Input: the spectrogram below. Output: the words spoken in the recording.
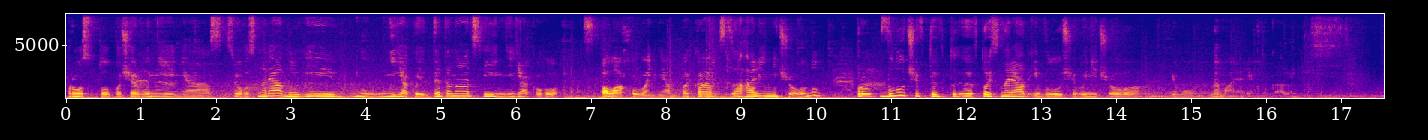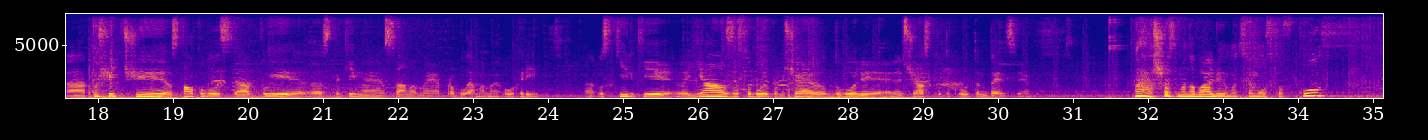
Просто почервоніння з цього снаряду і ну, ніякої детонації, ніякого спалахування БК, взагалі нічого. Ну, про влучив ти в, той снаряд і влучив, і нічого йому немає, як то кажуть. Е, Пишіть, чи сталкувалися ви е, з такими самими проблемами у грі. Е, Оскільки я за собою помічаю доволі часто таку тенденцію. Щось ми навалюємо цьому совку,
